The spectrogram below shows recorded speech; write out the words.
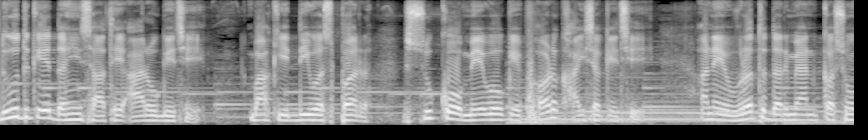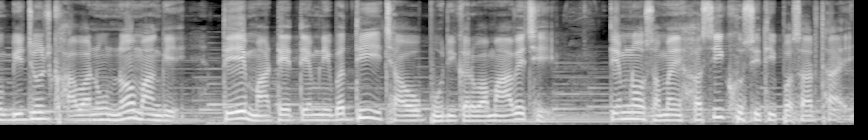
દૂધ કે દહીં સાથે આરોગે છે. બાકી દિવસભર સૂકો મેવો કે ફળ ખાઈ શકે છે. અને વ્રત દરમિયાન કશું બીજું જ ખાવાનું ન માંગે તે માટે તેમની બધી ઈચ્છાઓ પૂરી કરવામાં આવે છે. તેમનો સમય હસી ખુશીથી પસાર થાય.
